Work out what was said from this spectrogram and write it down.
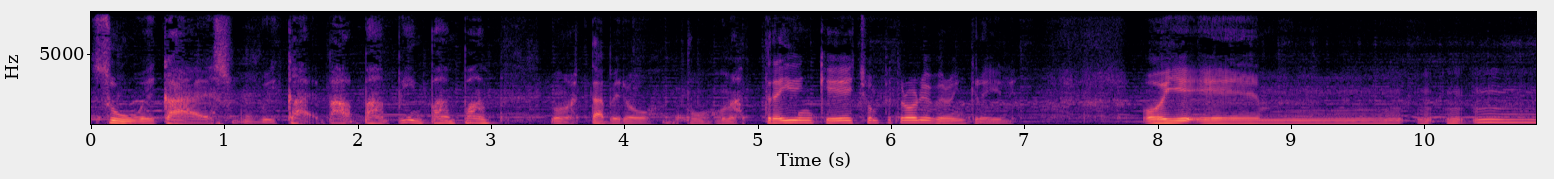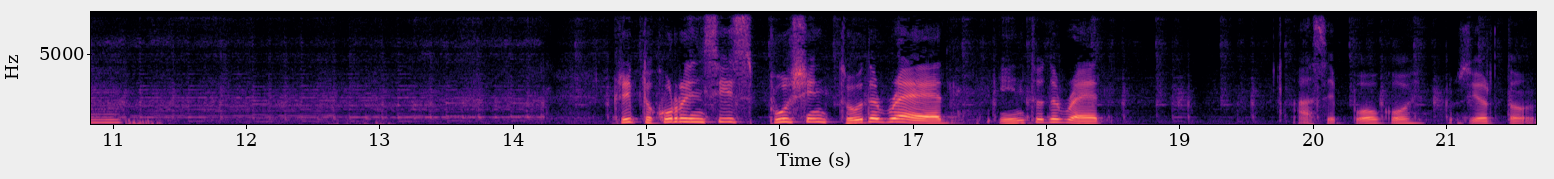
Sube, cae, sube, cae, pam, pam, pim, pam, pam. No, está, pero unas trading que he hecho en petróleo, pero increíble. Oye, eh, cryptocurrencies pushing to the red, into the red. Hace poco, ¿no es cierto?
